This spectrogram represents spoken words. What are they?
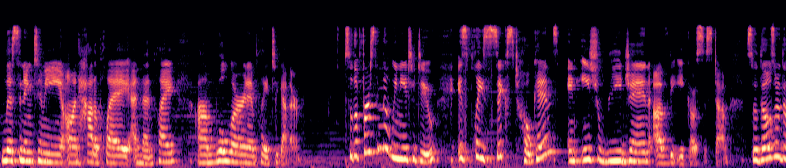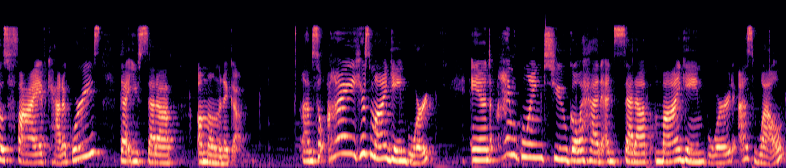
listening to me on how to play and then play. Um, we'll learn and play together. So the first thing that we need to do is place six tokens in each region of the ecosystem. So those are those five categories that you set up a moment ago. Um, so I here's my game board. And I'm going to go ahead and set up my game board as well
